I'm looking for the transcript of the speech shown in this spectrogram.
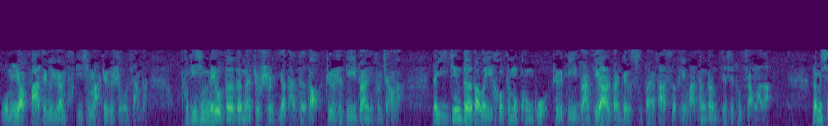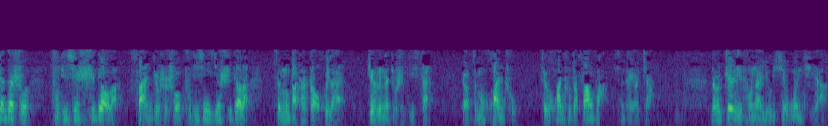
我们要发这个圆菩提心嘛。这个时候讲的菩提心没有得的呢，就是要他得到。这个是第一段里头讲了。那已经得到了以后，怎么巩固？这个第一段、第二段，这个四白法、四非法等等这些都讲完了。那么现在说菩提心失掉了，犯就是说菩提心已经失掉了，怎么把它找回来？这个呢就是第三，要怎么换出？这个换出的方法现在要讲。那么这里头呢有一些问题啊，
